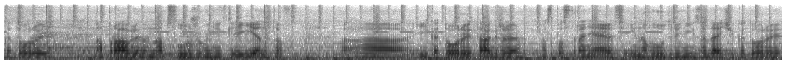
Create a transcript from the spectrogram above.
которые направлены на обслуживание клиентов а, и которые также распространяются и на внутренние задачи, которые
